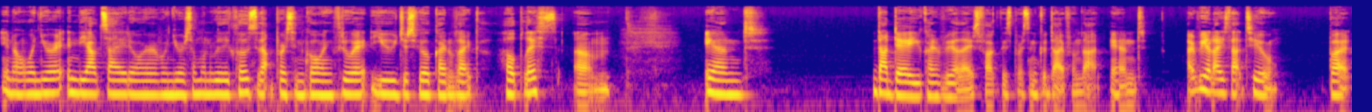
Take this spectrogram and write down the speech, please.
you know, when you're in the outside or when you're someone really close to that person going through it, you just feel kind of like helpless. Um, and that day, you kind of realize, fuck, this person could die from that. And I realized that too. But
